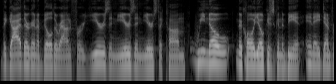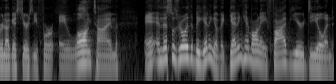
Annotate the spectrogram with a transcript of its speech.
the guy they're going to build around for years and years and years to come. We know Nikola Jokic is going to be in, in a Denver Nuggets jersey for a long time. And, and this was really the beginning of it, getting him on a five year deal. And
